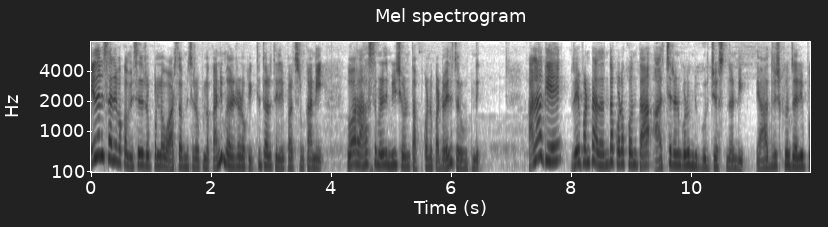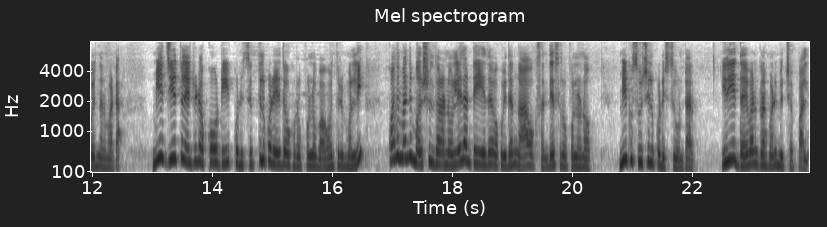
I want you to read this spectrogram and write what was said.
ఏదైనా సరే ఒక మెసేజ్ రూపంలో వాట్సాప్ మెసేజ్ రూపంలో కానీ మరొక ఒక వ్యక్తి ద్వారా తెలియపరచడం కానీ వారి రహస్యం అనేది మీ చెవును తప్పకుండా పడడం అయితే జరుగుతుంది. అలాగే రేపంటే అదంతా కూడా కొంత ఆశ్చర్యాన్ని కూడా మీకు గురి చేస్తుందండి. యాదృష్కంగా జరిగిపోయిందనమాట మీ జీవితంలో ఏంటంటే ఒక్కొక్కటి కొన్ని శక్తులు కూడా ఏదో ఒక రూపంలో భగవంతుడు మిమ్మల్ని కొంతమంది మనుషుల ద్వారానో లేదంటే ఏదో ఒక విధంగా ఒక సందేశ రూపంలోనో మీకు సూచనలు కూడా ఇస్తూ ఉంటారు. ఇది దైవానుగ్రహం అని మీరు చెప్పాలి.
